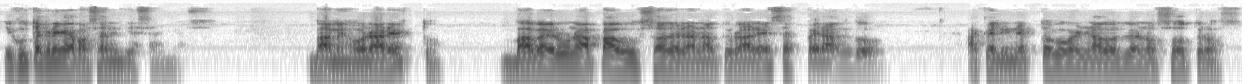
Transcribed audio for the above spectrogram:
¿Y qué usted cree que va a pasar en 10 años? ¿Va a mejorar esto? ¿Va a haber una pausa de la naturaleza esperando a que el inepto gobernador de nosotros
